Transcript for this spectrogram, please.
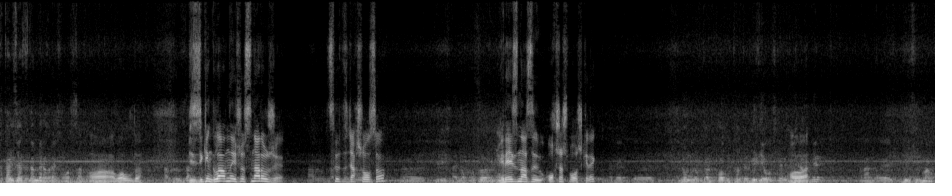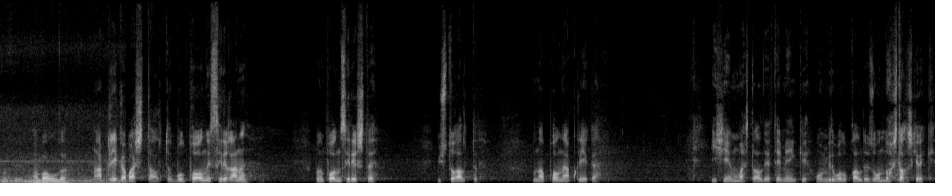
катализатордон бери карайсың орустардын о болду биздикин главный ошо снаружи. Сырты жакшы болсо болсо резинасы окшош болуш керек. Дөңгөрөктөр полный төртөө бирдей болуш керек. Ооба. Анан э, бир фирманы коюш керек. А, болду обклейка башталыптыр бул полный сырыганы буну полный сырышты үстү калыптыр мына полный обклейка эми башталды эртең мененки он бир болуп калды өзү ондо башталыш керек.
